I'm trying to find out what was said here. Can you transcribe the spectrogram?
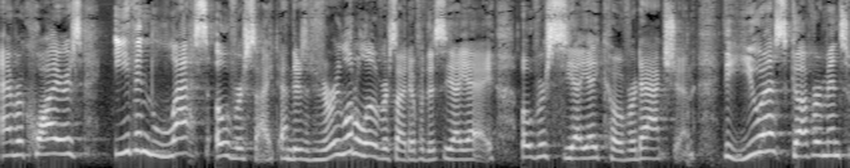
and requires even less oversight, and there's very little oversight over the CIA, over CIA covert action. The US government's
